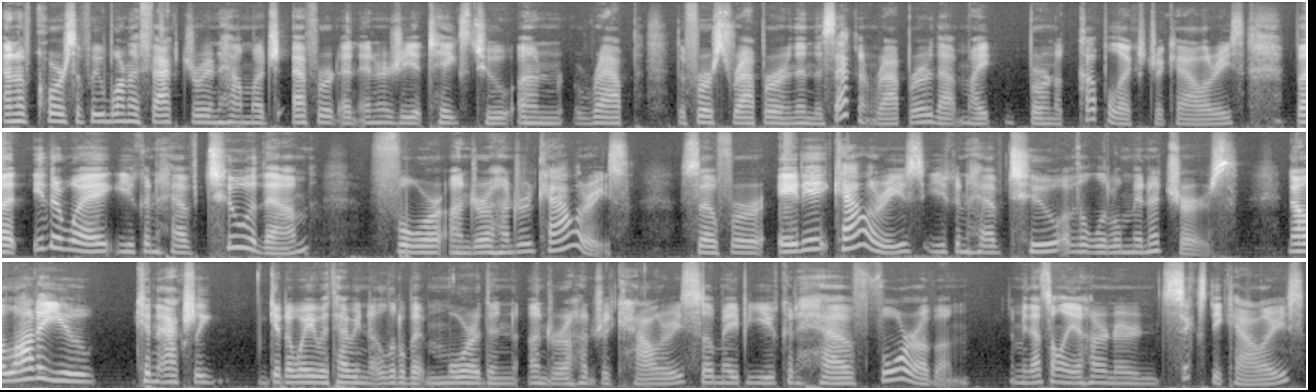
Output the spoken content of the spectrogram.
And of course, if we want to factor in how much effort and energy it takes to unwrap the first wrapper and then the second wrapper, that might burn a couple extra calories. But either way, you can have two of them for under 100 calories. So for 88 calories, you can have two of the little miniatures. Now, a lot of you can actually get away with having a little bit more than under 100 calories, so maybe you could have four of them. I mean, that's only 160 calories.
